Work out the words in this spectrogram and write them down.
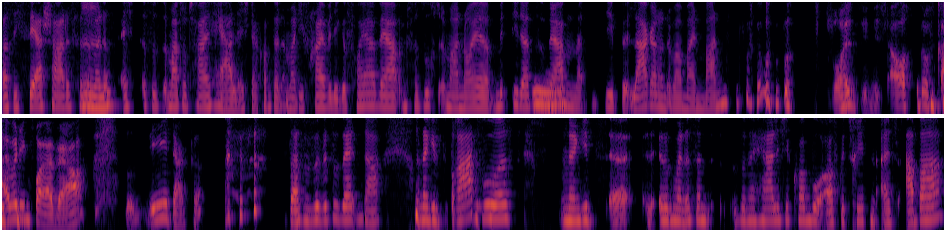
Was ich sehr schade finde, Mhm. weil das echt, es ist immer total herrlich. Da kommt dann immer die Freiwillige Feuerwehr und versucht immer neue Mitglieder zu Mhm. werben. Die belagern dann immer meinen Mann. So, so wollen sie nicht auch zur Freiwilligen Feuerwehr? So, nee, danke. Das sind wir zu selten da. Und dann gibt's Bratwurst. Und dann gibt's, äh, irgendwann ist dann so eine herrliche Combo aufgetreten als ABBA,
